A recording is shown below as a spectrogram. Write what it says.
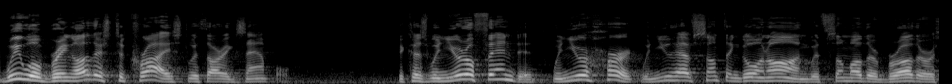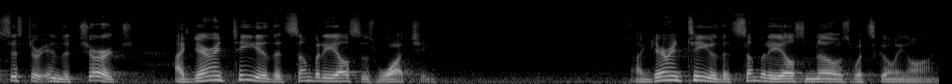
we will bring others to Christ with our example. Because when you're offended, when you're hurt, when you have something going on with some other brother or sister in the church, I guarantee you that somebody else is watching. I guarantee you that somebody else knows what's going on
